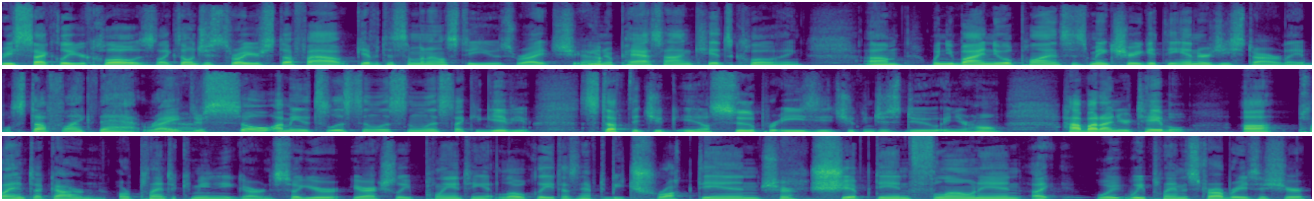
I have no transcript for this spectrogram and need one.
recycle your clothes. Like, don't just throw your stuff out. Give it to someone else to use, right? Sh- You know, pass on kids' clothing. Um, when you buy new appliances, make sure you get the Energy Star label. Stuff like that, right? There's so, I mean, it's list and list and list I could give you. Stuff that you, you know, super easy that you can just do in your home. How about on your table? Uh, plant a garden or plant a community garden. So you're you're actually planting it locally. It doesn't have to be trucked in, Sure. shipped in, flown in. Like we, we planted strawberries this year.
